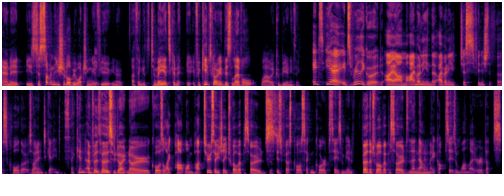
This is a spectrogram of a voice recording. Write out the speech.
And it is just something that you should all be watching. If you, you know, I think it's to me, it's gonna. If it keeps going at this level, wow, it could be anything. It's yeah, it's really good. I um I'm only in the I've only just finished the first cour though, so I need to get into the second. And for those who don't know, cours are like part one, part two. So usually twelve episodes Yes. is first cour, second cour of the season. We had further twelve episodes, and then that will make up season one later if that's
